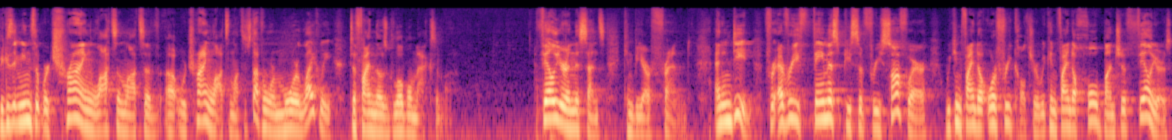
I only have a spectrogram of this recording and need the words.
because it means that we're trying lots and lots of, uh, we're trying lots and lots of stuff and we're more likely to find those global maxima. Failure in this sense can be our friend. And indeed, for every famous piece of free software, we can find a, or free culture, we can find a whole bunch of failures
